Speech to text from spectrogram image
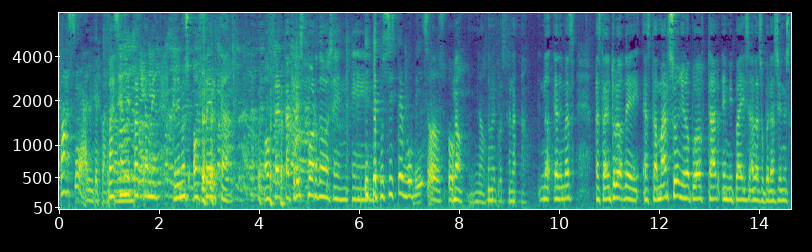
Pase al departamento. Pase al departamento, tenemos oferta. Oferta 3 por 2 en... en- ¿Y te pusiste boobies o, o- No, no? no, me he puesto nada. No, además, hasta dentro de, hasta marzo yo no puedo estar en mi país a las operaciones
